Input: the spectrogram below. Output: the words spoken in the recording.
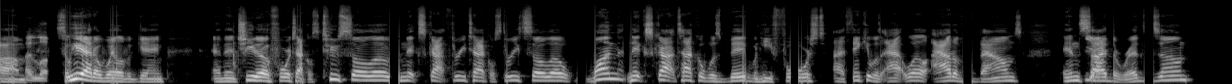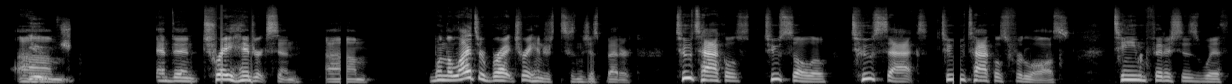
Um, I love so he had a whale of a game. And then Cheeto, four tackles, two solo. Nick Scott, three tackles, three solo. One Nick Scott tackle was big when he forced, I think it was Atwell, out of bounds inside the red zone. Um, Huge. and then Trey Hendrickson. Um, when the lights are bright, Trey Hendrickson's just better. Two tackles, two solo, two sacks, two tackles for loss. Team finishes with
